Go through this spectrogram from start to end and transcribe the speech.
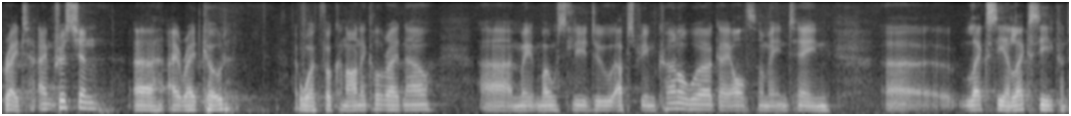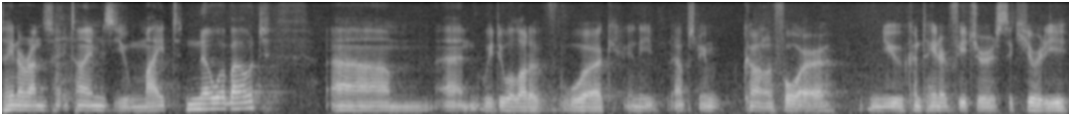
right, I'm Christian. Uh, I write code. I work for Canonical right now. Uh, I mostly do upstream kernel work. I also maintain uh, LXC and LXD container runtimes you might know about. Um, and we do a lot of work in the upstream kernel for new container features, security,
